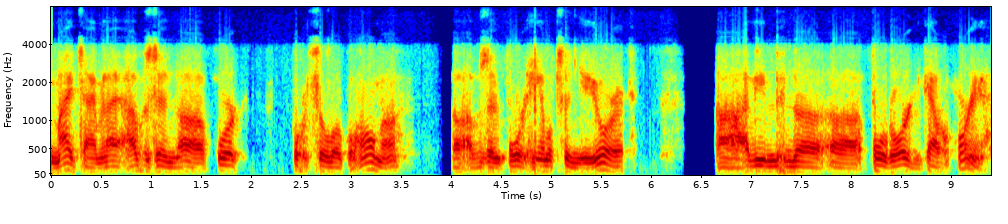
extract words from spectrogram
in my time. And I, I was in uh, Fort Fort Sill, Oklahoma. Uh, I was in Fort Hamilton, New York. Uh, I've even been to uh, Fort Ord, in California.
